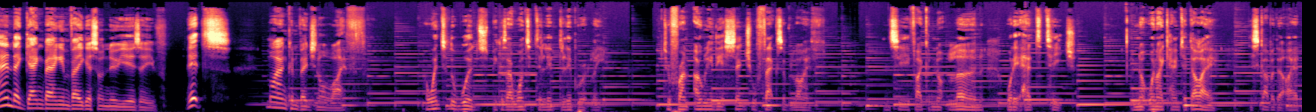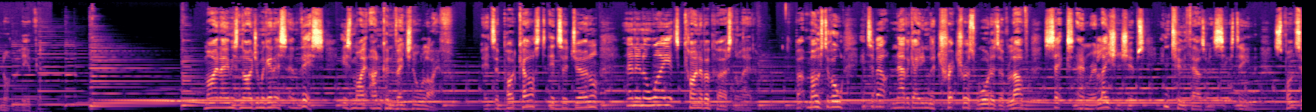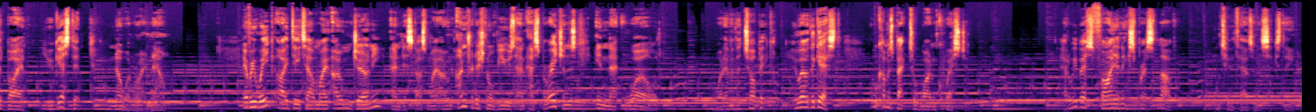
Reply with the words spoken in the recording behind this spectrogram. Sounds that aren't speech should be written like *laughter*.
and a gangbang in Vegas on New Year's Eve. It's my unconventional life. I went to the woods because I wanted to live deliberately, to front only the essential facts of life, and see if I could not learn what it had to teach, and not when I came to die, discover that I had not lived. My name is Nigel McGuinness, and this is my unconventional life. It's a podcast, it's a journal, and in a way, it's kind of a personal ad. But most of all, it's about navigating the treacherous waters of love, sex, and relationships in 2016. Sponsored by, you guessed it, no one right now. Every week, I detail my own journey and discuss my own untraditional views and aspirations in that world. Whatever the topic, whoever the guest, it all comes back to one question How do we best find and express love in 2016?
